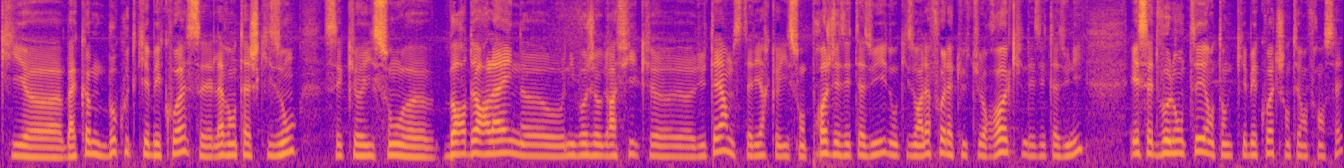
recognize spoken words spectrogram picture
Qui, euh, bah, comme beaucoup de Québécois, c'est l'avantage qu'ils ont, c'est qu'ils sont euh, borderline euh, au niveau géographique euh, du terme, c'est-à-dire qu'ils sont proches des États-Unis, donc ils ont à la fois la culture rock des États-Unis et cette volonté en tant que Québécois de chanter en français.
